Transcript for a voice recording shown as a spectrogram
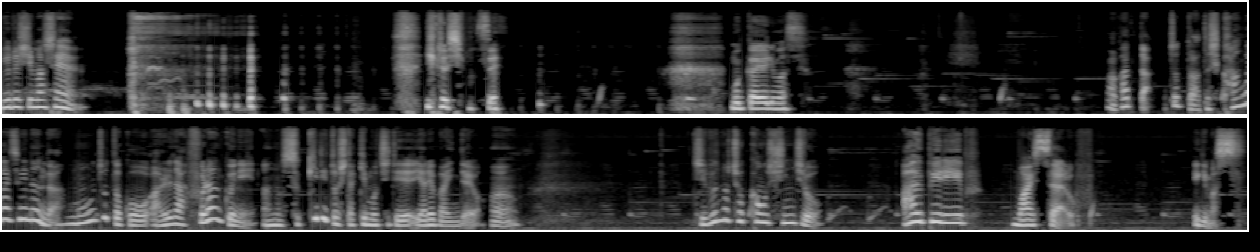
許しません。許しませんもう一回やります。わかった。ちょっと私考えすぎなんだ。もうちょっとこう、あれだ、フランクに、あの、すっきりとした気持ちでやればいいんだよ。うん。自分の直感を信じろ。I believe myself. いきます。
